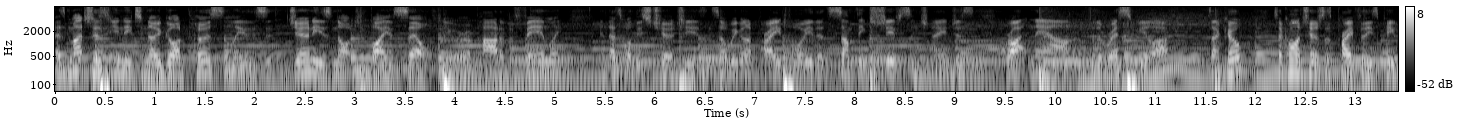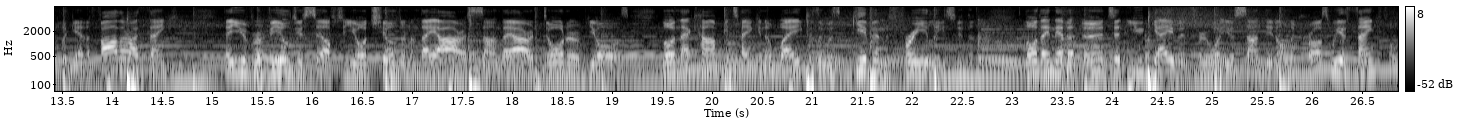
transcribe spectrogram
as much as you need to know God personally, this journey is not by yourself. You are a part of a family, and that's what this church is. And so, we're going to pray for you that something shifts and changes right now for the rest of your life. Is that cool? So, come on, church, let's pray for these people together. Father, I thank you that you've revealed yourself to your children and they are a son, they are a daughter of yours. Lord, and that can't be taken away because it was given freely to them. Lord, they never earned it. You gave it through what your son did on the cross. We are thankful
